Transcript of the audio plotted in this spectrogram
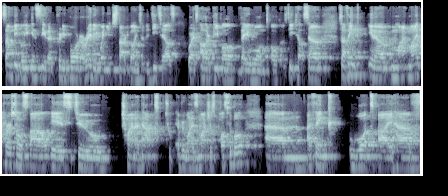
some people you can see they're pretty bored already when you start going to the details whereas other people they want all those details. So so i think you know my, my personal style is to try and adapt to everyone as much as possible. Um, i think what I have,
